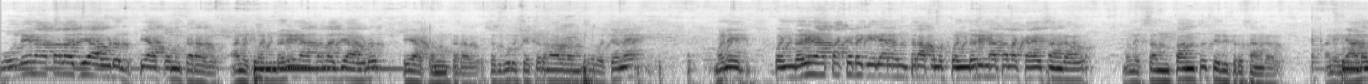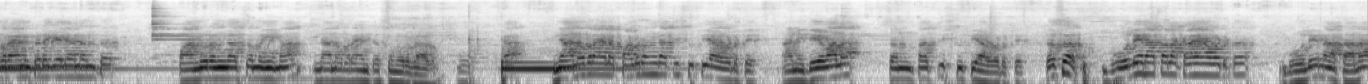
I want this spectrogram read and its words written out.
भोलेनाथाला जे आवडल ते आपण करावं आणि पंढरीनाथाला जे आवडल ते आपण करावं. सद्गुरू शेखर महाराजांचं वचन आहे. म्हणे पंढरीनाथाकडे गेल्यानंतर आपण पंढरीनाथाला काय सांगावं? म्हणे संतांचं चरित्र सांगावं. आणि ज्ञानोबरायांकडे गेल्यानंतर पांडुरंगाचं महिमा ज्ञानोबरायांच्या समोर गावं. का? ज्ञानोबरायाला पांडुरंगाची स्तुती आवडते आणि देवाला संतांची स्तुती आवडते. तसंच भोलेनाथाला काय आवडतं? भोलेनाथाला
